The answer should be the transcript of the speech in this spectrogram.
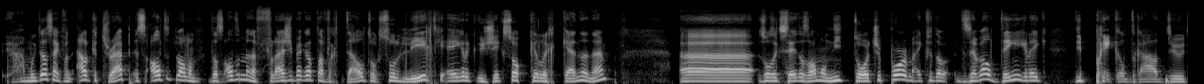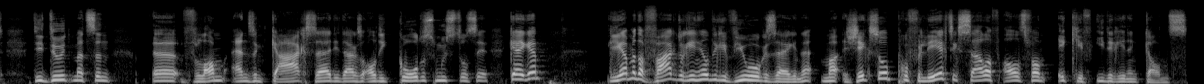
Ja, moet ik dat zeggen? Van elke trap is altijd wel een... Dat is altijd met een flashback dat dat verteld wordt. Zo leert je eigenlijk je Jigsaw-killer kennen, hè. Eh, zoals ik zei, dat is allemaal niet torture porn, maar ik vind dat... Er zijn wel dingen gelijk die prikkeldraad dude. Die dude met zijn eh, vlam en zijn kaars, hè, die daar zo al die codes moest. Kijk, hè. Je gaat me dat vaak door heel die review horen zeggen, hè. Maar Jigsaw profileert zichzelf als van... Ik geef iedereen een kans.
